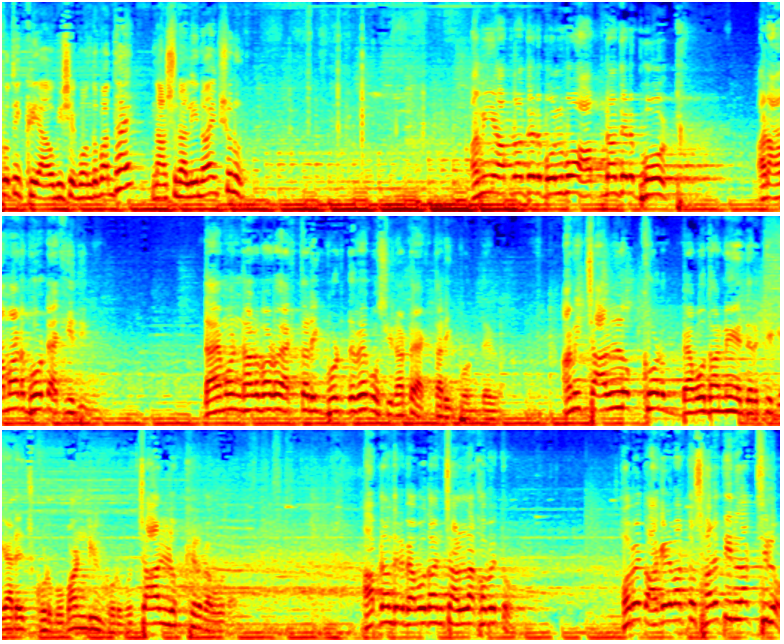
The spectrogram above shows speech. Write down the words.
প্রতিক্রিয়া অভিষেক বন্দ্যোপাধ্যায় ন্যাশনালি নয়, শুনুন। আমি আপনাদের বলব, আপনাদের ভোট আর আমার ভোট একই দিনে। ডায়মন্ড হারবারও এক তারিখ ভোট দেবে বসিরাটও এক তারিখ ভোট দেবে। আমি চার লক্ষর ব্যবধানে এদেরকে গ্যারেজ করব, বান্ডিল করব, চার লক্ষের ব্যবধান। আপনাদের ব্যবধান চার লাখ হবে তো? হবে তো, আগের বার তো সাড়ে তিন লাখ ছিল।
